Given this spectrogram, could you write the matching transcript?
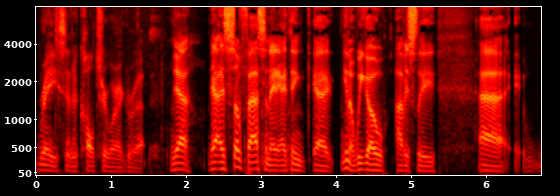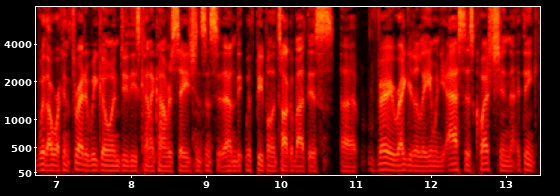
race and a culture where I grew up. Yeah, yeah, it's so fascinating. I think uh, you know we go obviously uh, with our work in Threaded, we go and do these kind of conversations and sit down with people and talk about this uh, very regularly. And when you ask this question, I think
